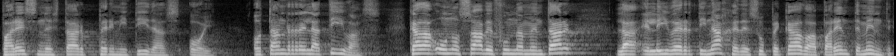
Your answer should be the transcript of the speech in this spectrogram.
parecen estar permitidas hoy o tan relativas. Cada uno sabe fundamentar el libertinaje de su pecado aparentemente.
